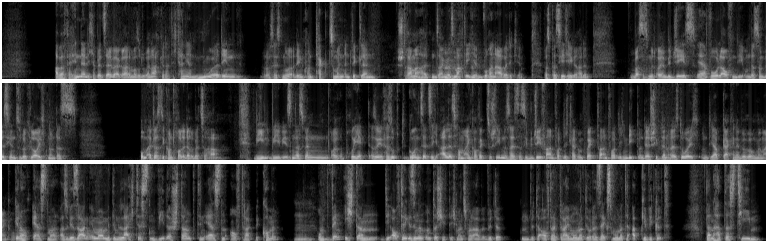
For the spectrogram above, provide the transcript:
aber verhindern, ich habe jetzt selber gerade mal so drüber nachgedacht, ich kann ja nur den, oder was heißt nur, den Kontakt zu meinen Entwicklern strammer halten, sagen, was Mhm, macht ihr hier? Woran arbeitet ihr? Was passiert hier gerade? Was ist mit euren Budgets? Ja. Wo laufen die? Um das so ein bisschen zu durchleuchten und das, um etwas die Kontrolle darüber zu haben. Wie, wie, wie ist denn das, wenn eure Projekt, also ihr versucht grundsätzlich alles vom Einkauf wegzuschieben, das heißt, dass die Budgetverantwortlichkeit beim Projektverantwortlichen liegt und der schiebt dann alles durch und ihr habt gar keine Berührung mit dem Einkauf. Genau, erstmal. Also wir sagen immer, mit dem leichtesten Widerstand den ersten Auftrag bekommen. Mhm. Und wenn ich dann, die Aufträge sind dann unterschiedlich, manchmal aber wird der, wird der Auftrag drei Monate oder sechs Monate abgewickelt, dann hat das Team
